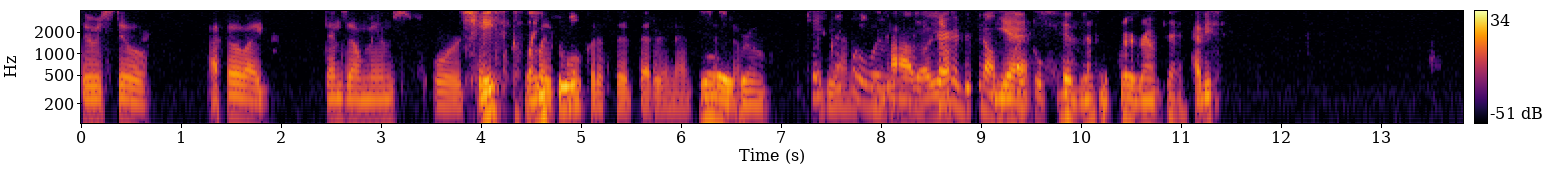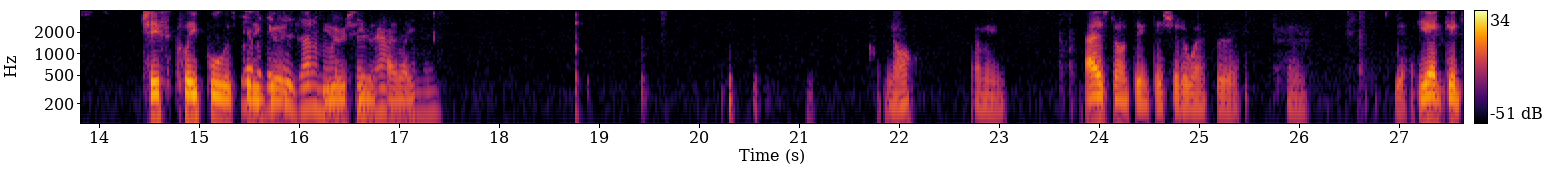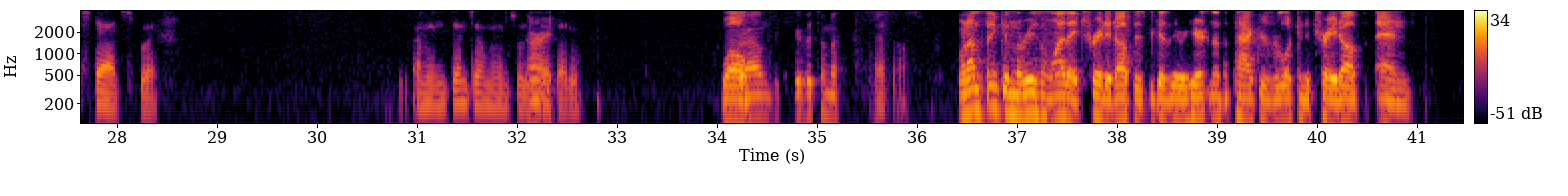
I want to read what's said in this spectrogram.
There was still, I felt like Denzel Mims or Chase Claypool Claypool. could have fit better in that Whoa, system. bro. Chase Claypool honest was with Nah, bro, you're third. freaking on Yes. Michael Pittman. that's a third round pick. Have you? s- Chase Claypool is Yeah, pretty but they good. got him Have you ever like seen third his round. I highlights? No, I mean, I just don't think they should have went for him. Yeah, he had good stats, but I mean, Denzel Mims would have All been right. better. Well, Browns, give it to me. That's all. what I'm thinking the reason why they traded up is because they were hearing that the Packers were looking to trade up and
